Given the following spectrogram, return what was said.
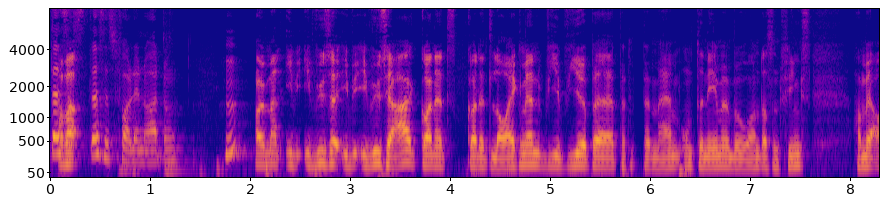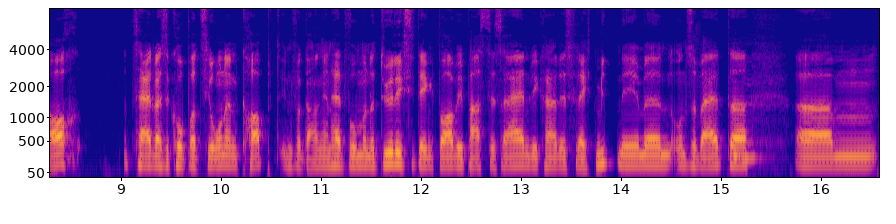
das, ist, das ist voll in Ordnung. Hm? Aber ich meine, ich, ich will es ja, ich, ich ja auch gar nicht, gar nicht leugnen, wie wir bei, bei, bei meinem Unternehmen, bei Wonders und Things, haben ja auch zeitweise Kooperationen gehabt in Vergangenheit, wo man natürlich sich denkt, boah, wie passt das rein, wie kann ich das vielleicht mitnehmen und so weiter. Mhm. Ähm,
